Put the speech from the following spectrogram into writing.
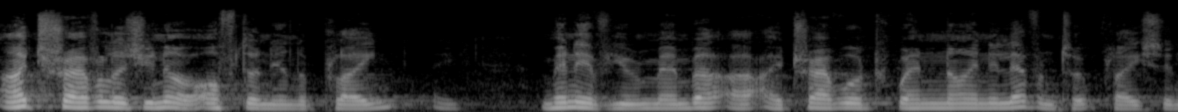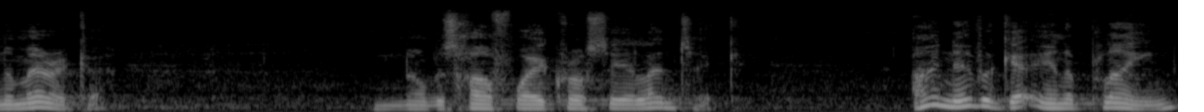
I travel, as you know, often in a plane. Many of you remember I, I traveled when 9 11 took place in America. And I was halfway across the Atlantic. I never get in a plane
